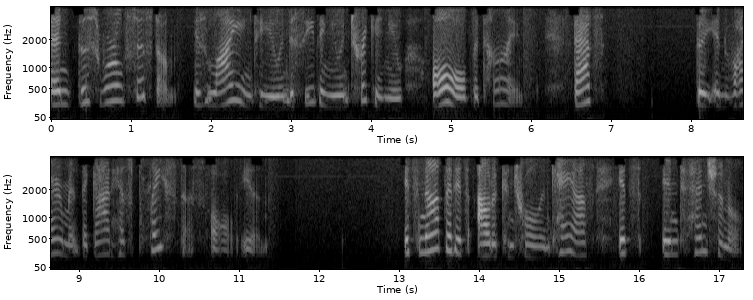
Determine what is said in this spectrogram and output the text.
And this world system is lying to you and deceiving you and tricking you all the time. That's the environment that God has placed us all in. It's not that it's out of control and chaos. It's intentional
